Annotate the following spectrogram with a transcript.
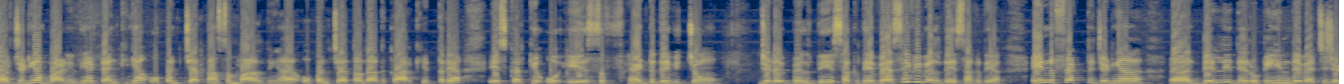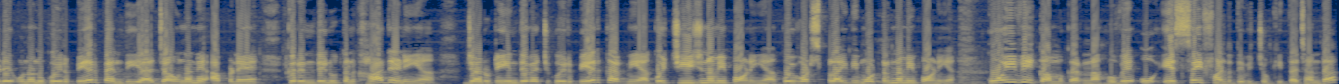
ਔਰ ਜਿਹੜੀਆਂ ਪਾਣੀ ਦੀਆਂ ਟੈਂਕੀਆਂ ਉਹ ਪੰਚਾਇਤਾਂ ਸੰਭਾਲਦੀਆਂ ਆ, ਉਹ ਪੰਚਾਇਤਾਂ ਦਾ ਅਧਿਕਾਰ ਖੇਤਰ ਆ। ਇਸ ਕਰਕੇ ਉਹ ਇਸ ਹੈੱਡ ਦੇ ਵਿੱਚੋਂ ਜਿਹੜੇ ਬਿੱਲ ਦੇ ਸਕਦੇ ਵੈਸੇ ਵੀ ਬਿੱਲ ਦੇ ਸਕਦੇ ਆ। ਇਨਫੈਕਟ ਜਿਹੜੀਆਂ ਡੇਲੀ ਦੇ ਰੂਟੀਨ ਦੇ ਵਿੱਚ ਜਿਹੜੇ ਉਹਨਾਂ ਨੂੰ ਕੋਈ ਰਿਪੇਅਰ ਪੈਂਦੀ ਆ ਜਾਂ ਉਹਨਾਂ ਨੇ ਆਪਣੇ ਕਰਿੰਦੇ ਨੂੰ ਤਨਖਾਹ ਦੇਣੀ ਆ ਜਾਂ ਰੂਟੀਨ ਦੇ ਵਿੱਚ ਕੋਈ ਰਿਪੇਅਰ ਕਰਨੀ ਆ, ਕੋਈ ਚੀਜ਼ ਨਵੀਂ ਪਾਉਣੀ ਆ, ਕੋਈ ਵਾਟਰ ਸਪਲਾਈ ਦੀ ਮੋਟਰ ਨਵੀਂ ਪਾਉਣੀ ਆ, ਕੋਈ ਵੀ ਕੰਮ ਕਰਨਾ ਹੋਵੇ, ਉਹ ਇਸੇ ਹੀ ਫੰਡ ਦੇ ਵਿੱਚੋਂ ਕੀਤਾ ਜਾਂਦਾ।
